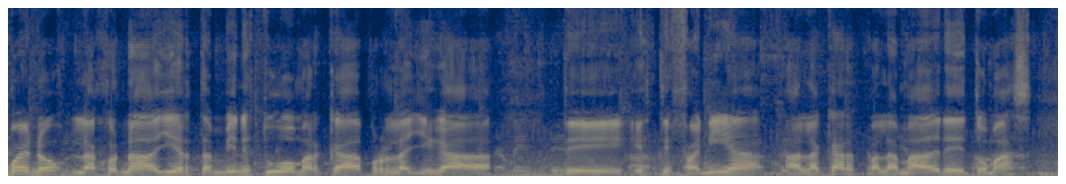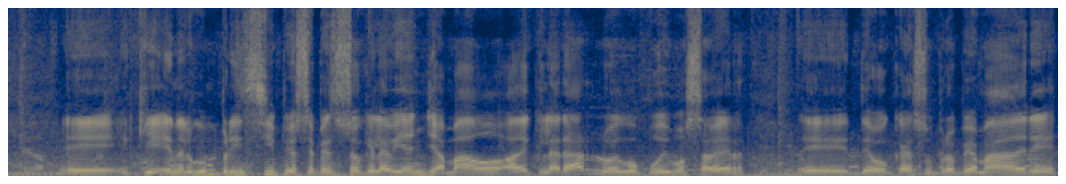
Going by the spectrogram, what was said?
Bueno, la jornada de ayer también estuvo marcada por la llegada de Estefanía a la carpa, la madre de Tomás, eh, que en algún principio se pensó que le habían llamado a declarar, luego pudimos saber eh, de boca de su propia madre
